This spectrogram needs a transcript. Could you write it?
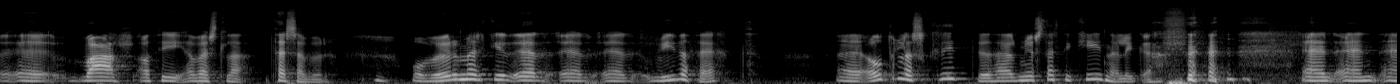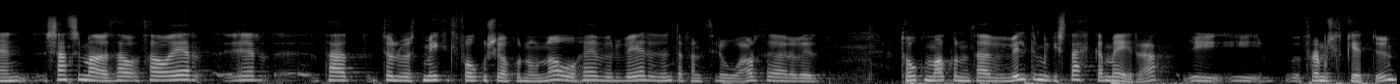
eh, val á því að vestla þessa vöru mm. og vörumerkið er, er, er víðaþægt eh, ótrúlega skrítið það er mjög stert í Kína líka en, en, en samt sem aður þá, þá er, er það tölvist mikill fókus í okkur núna og hefur verið undanfann þrjú ár þegar við tókum ákvörðum það að við vildum ekki stekka meira í, í framlýsgetum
